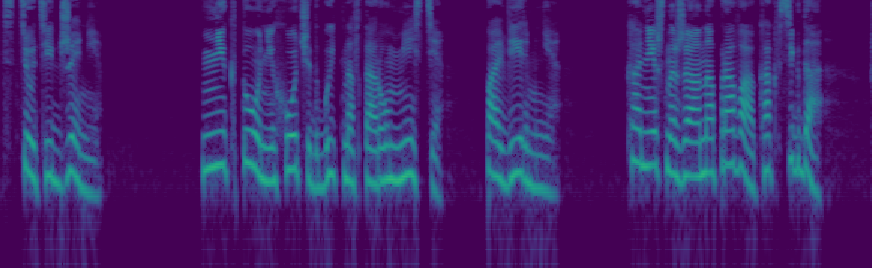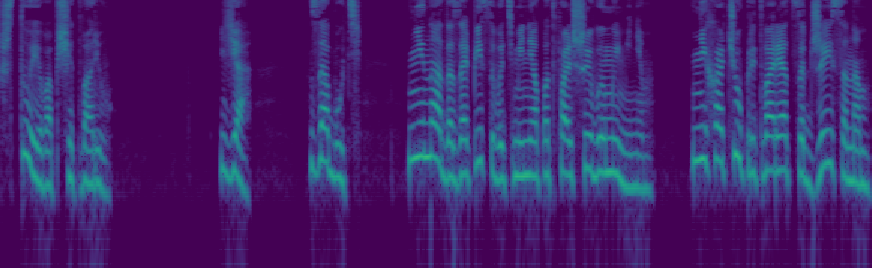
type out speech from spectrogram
с тетей Дженни. Никто не хочет быть на втором месте, поверь мне. Конечно же, она права, как всегда. Что я вообще творю? Я. Забудь. Не надо записывать меня под фальшивым именем. Не хочу притворяться Джейсоном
